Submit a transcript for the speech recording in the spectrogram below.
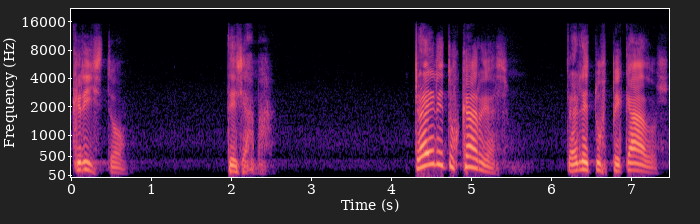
Cristo te llama. Tráele tus cargas, tráele tus pecados,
